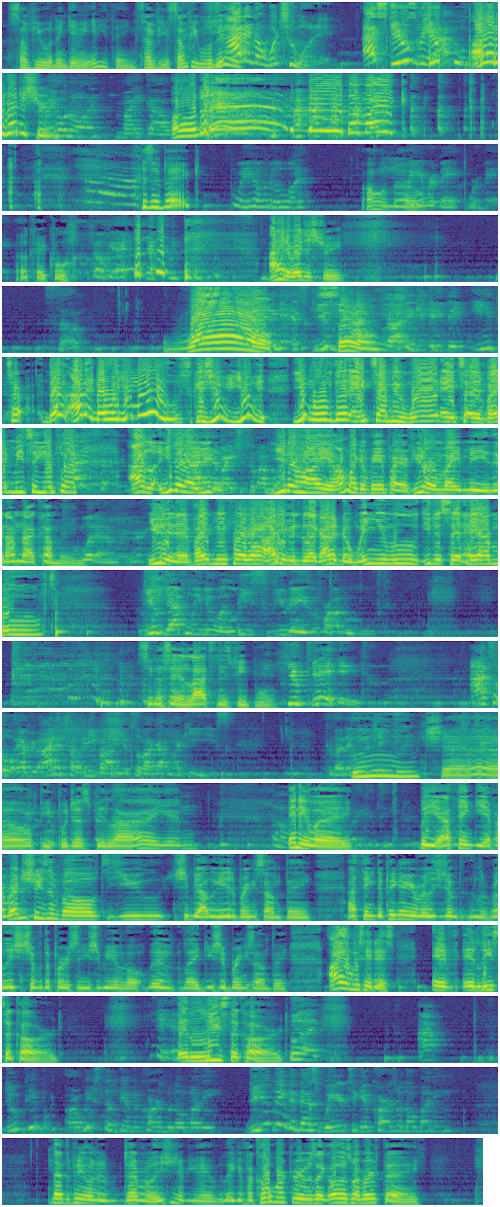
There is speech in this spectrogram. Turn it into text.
some people didn't give me anything. Some people, some people did. I didn't know what you wanted. Excuse me. I had a registry. Wait, hold on. Mic out. Oh no, no, the mic. Is it back? Wait, hold on. Oh no. Wait, we're back. We're back. Okay, cool. Okay. I had a registry. so, Wow. So-. I, I didn't get anything either. That- I didn't know when you moved because you you you moved in. Ain't tell me when. Ain't tell, invite me to your place. I you know you, you you know how I am. I'm like a vampire. If you don't invite me, then I'm not coming. Whatever. You didn't invite me for a while. I didn't even like. I didn't know when you moved. You just said, "Hey, I moved." You definitely knew at least a few days before I moved. You're gonna say a lot to these people. You did. I told everybody. I didn't tell anybody until I got my keys. Because I didn't Ooh, child, people just be lying. Oh, anyway, but yeah, I think yeah, if a registry's involved, you should be obligated to bring something. I think depending on your relationship relationship with the person, you should be involved. in- Like you should bring something. I always say this: if at least a card, Yeah. at least a card. But I, do people are we still giving cards with no money? Do you think that that's weird to give cards with no money? Not depending on the type of relationship you have. Like if a coworker was like, "Oh, it's my birthday,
